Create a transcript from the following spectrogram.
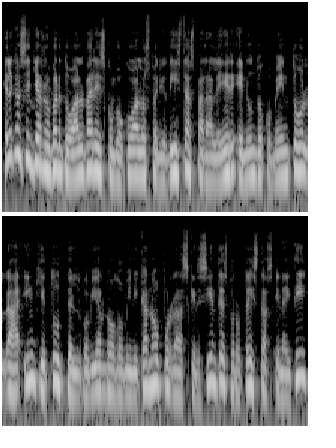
El canciller Roberto Álvarez convocó a los periodistas para leer en un documento la inquietud del gobierno dominicano por las crecientes protestas en Haití,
